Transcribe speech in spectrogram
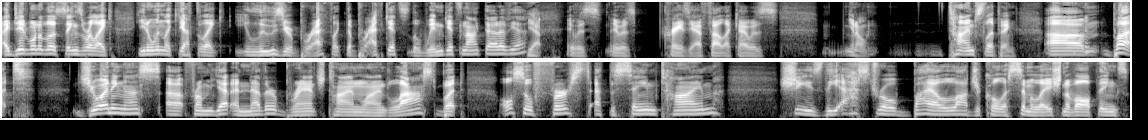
I did one of those things where, like, you know, when like you have to like you lose your breath, like the breath gets, the wind gets knocked out of you. Yep. It was, it was crazy. I felt like I was, you know, time slipping. Um, but joining us uh, from yet another branch timeline, last but also first at the same time. She's the astrobiological assimilation of all things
